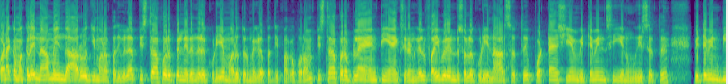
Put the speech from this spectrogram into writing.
வணக்க மக்களே நாம இந்த ஆரோக்கியமான பதிவில் பிஸ்தா பருப்பில் நிறைந்திருக்கக்கூடிய மருத்துவமைகளை பற்றி பார்க்க போகிறோம் பிஸ்தா பருப்பில் ஆன்டி ஆக்சிடென்ட்கள் ஃபைபர் என்று சொல்லக்கூடிய நார் சத்து பொட்டாசியம் விட்டமின் சி எனும் உயிர் சத்து விட்டமின் பி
